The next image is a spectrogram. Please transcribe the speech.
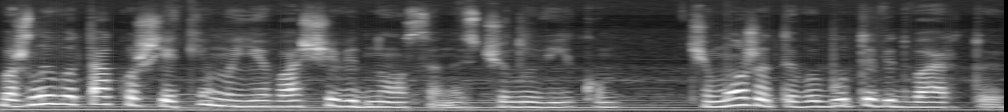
Важливо також, якими є ваші відносини з чоловіком. Чи можете ви бути відвертою,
